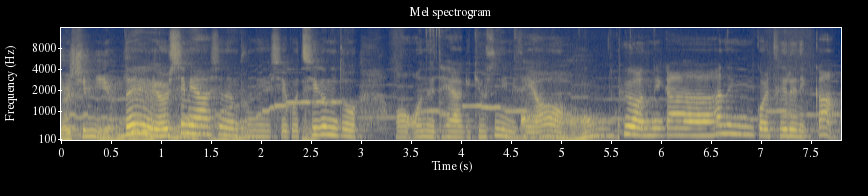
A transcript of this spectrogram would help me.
열심히 연습. 네, 열심히 하시는 분이시고 지금도 어, 어느 대학의 교수님이세요. 어. 그 언니가 하는 걸 들으니까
